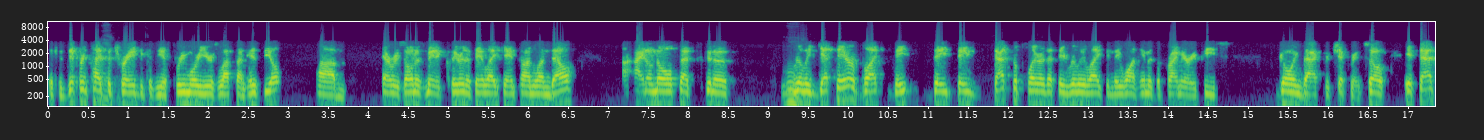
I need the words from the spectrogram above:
It's a different type of trade because he has three more years left on his deal. Um, Arizona's made it clear that they like Anton Lundell. I don't know if that's going to hmm. really get there, but they, they, they, that's the player that they really like, and they want him as the primary piece going back for Chychrun. So if that's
